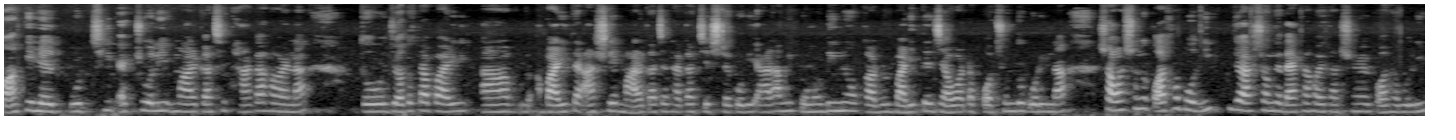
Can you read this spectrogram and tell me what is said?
মাকে হেল্প করছি। অ্যাকচুয়ালি মার কাছে থাকা হয় না। তো যতটা পারি বাড়িতে আসলে মার কাছে থাকার চেষ্টা করি। আর আমি কোনোদিনও কারোর বাড়িতে যাওয়াটা পছন্দ করি না। সবার সঙ্গে কথা বলি, যার সঙ্গে দেখা হয় তার সঙ্গে কথা বলি।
